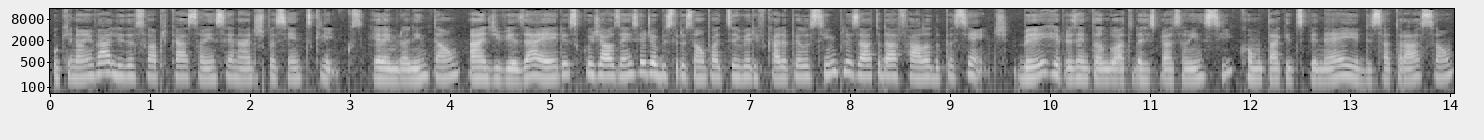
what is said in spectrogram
o que não invalida sua aplicação em cenários de pacientes clínicos. Relembrando então, a de vias aéreas, cuja ausência de obstrução pode ser verificada pelo simples ato da fala do paciente. B, representando o ato da respiração em si, como taque de espineia e de saturação.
